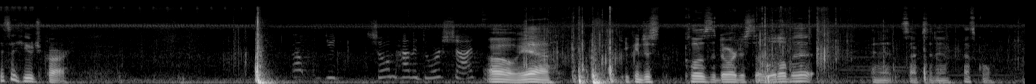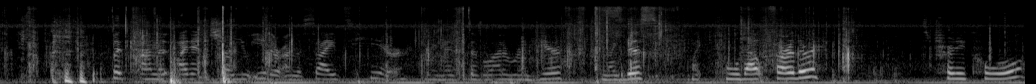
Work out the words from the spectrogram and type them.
It's a huge car. Oh, you show them how the door shuts. Oh yeah. You can just close the door just a little bit and it sucks it in. That's cool. But on the, I didn't show you either on the sides here. I mean, there's, there's a lot of room here. And like this, like pulled out farther. It's pretty cool.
